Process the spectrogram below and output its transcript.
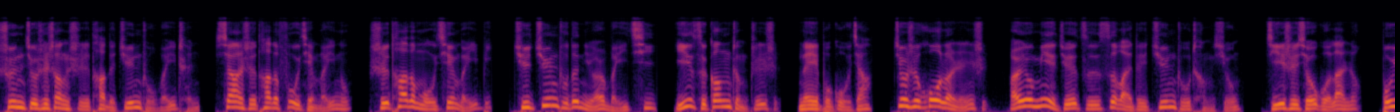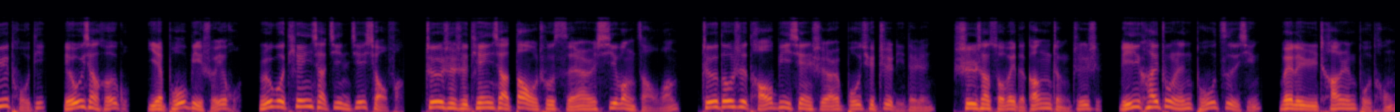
舜就是上使他的君主为臣，下使他的父亲为奴，使他的母亲为婢，娶君主的女儿为妻，以此刚正之事，内不顾家，就是祸乱人世，而又灭绝子嗣外，对君主逞雄，即使朽骨烂肉，不与土地流向河谷，也不避水火。如果天下尽皆效仿。这是使天下到处死人而希望早亡，这都是逃避现实而不去治理的人。世上所谓的刚正之士，离开众人独自行，为了与常人不同，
